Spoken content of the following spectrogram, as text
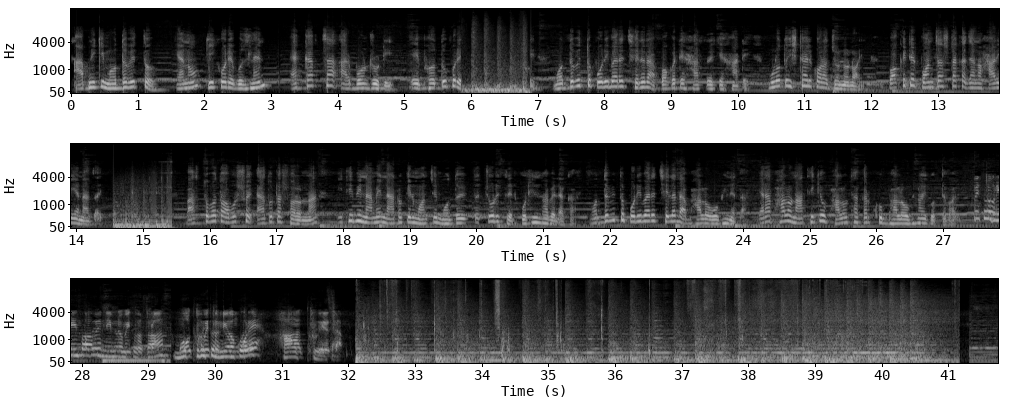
আপনি কি মধ্যবিত্ত? কেন? কি করে বুঝলেন? এক কাপ চা আর বোন রুটি, এই ভর দুপুরে। মধ্যবিত্ত পরিবারের ছেলেরা পকেটে হাত রেখে হাঁটে, মূলত স্টাইল করার জন্য নয়, পকেটের পঞ্চাশ টাকা যেন হারিয়ে না যায়। বাস্তবতা অবশ্যই এতটা সরল না, পৃথিবী নামে নাটকের মঞ্চে মধ্যবিত্ত চরিত্রের কঠিনভাবে লেখা। মধ্যবিত্ত পরিবারের ছেলেরা ভালো অভিনেতা। এরা ভালো না থেকেও ভালো থাকার খুব ভালো অভিনয় করতে পারে। মধ্যবিত্ত নিয়ম করে হাত ধুয়ে যান।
